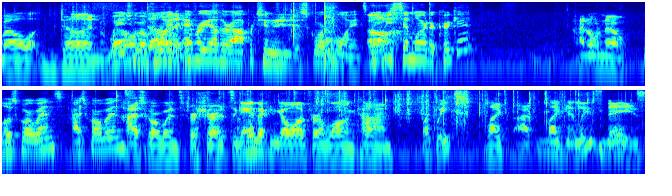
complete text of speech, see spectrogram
well done. Way well to avoid done. every other opportunity to score points. Maybe Oh. similar to cricket? I don't know. Low score wins, high score wins, High score wins for sure. It's a game that can go on for a long time, like weeks. like I, like at least days.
